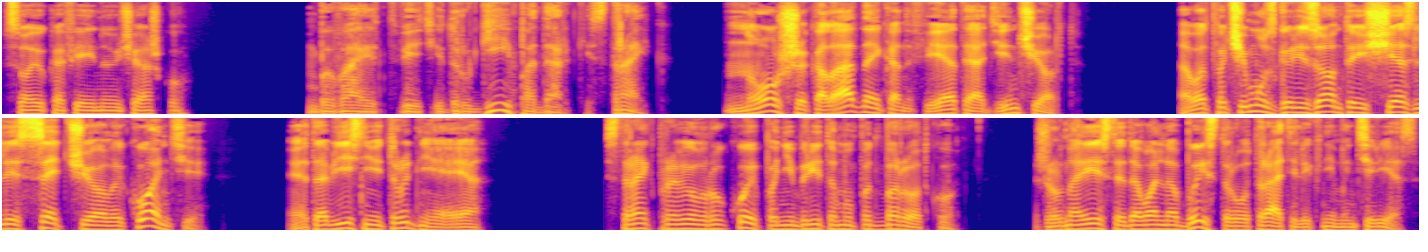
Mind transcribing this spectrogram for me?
в свою кофейную чашку. «Бывают ведь и другие подарки, Страйк. Ну, шоколадные конфеты — один черт. А вот почему с горизонта исчезли Сетчуэл и Конти, это объяснить труднее». Страйк провел рукой по небритому подбородку. Журналисты довольно быстро утратили к ним интерес.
